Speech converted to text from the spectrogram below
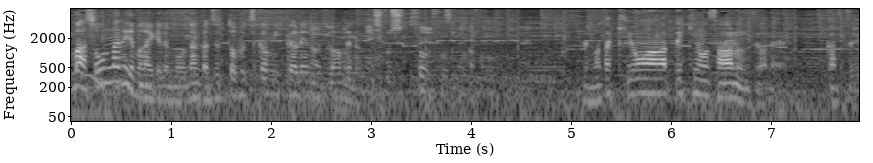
まあそんなにでもないけども、なんかずっと2日3日連続雨だった。少しそうそうで、また気温上がって気温下がるんですよね。がっつり。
